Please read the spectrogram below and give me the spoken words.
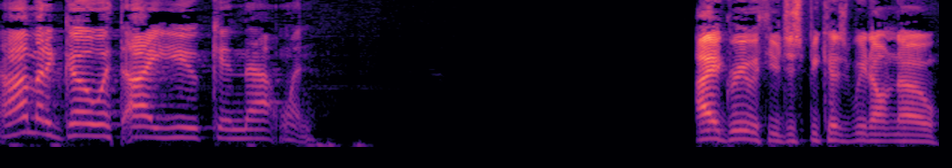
I'm going to go with Aiyuk in that one. I agree with you just because we don't know.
